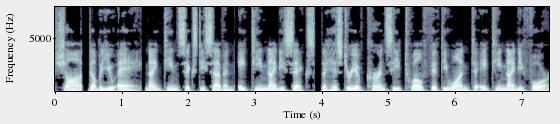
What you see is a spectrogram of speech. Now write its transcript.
Shaw, W. A. 1967–1896, The History of Currency 1251–1894,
